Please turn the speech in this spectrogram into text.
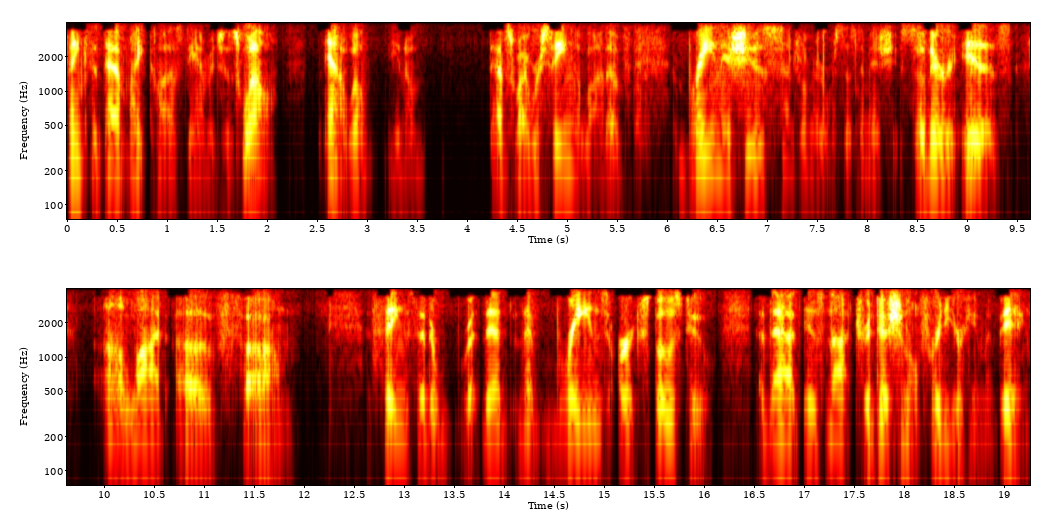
think that that might cause damage as well. Yeah, well, you know, that's why we're seeing a lot of brain issues, central nervous system issues. So there is a lot of um, things that are that that brains are exposed to that is not traditional for your human being.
